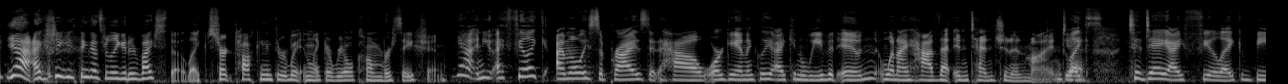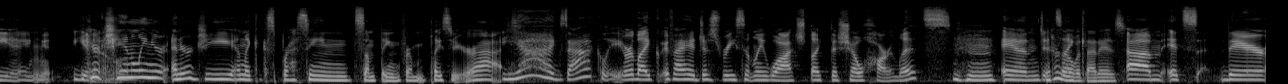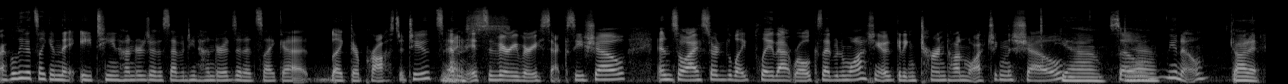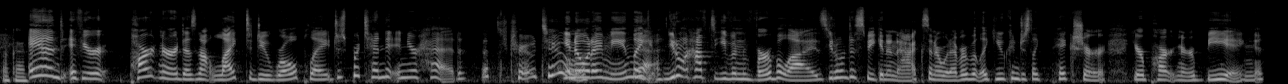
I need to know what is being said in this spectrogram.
Yeah, actually, I think that's really good advice though. Like, start talking through it in like a real conversation. Yeah, and you, I feel like I'm always surprised at how organically I can weave it in when I have that intention in mind. Like Yes. Today, I feel like being, you You're know, channeling your energy and like expressing something from a place that you're at. Yeah, exactly. Or like if I had just recently watched like the show Harlots, and it's Mm-hmm. don't know like what that is. Um, it's there. I believe it's like in the 1800s or the 1700s, and it's like a like they're prostitutes, and it's a very very sexy show. And so I started to like play that role because I'd been watching. I was getting turned on watching the show. Yeah, So yeah. you know, Got it. Okay. and if your partner does not like to do role play, just pretend it in your head. that's true too. You know what I mean? Like Yeah. you don't have to even verbalize. You don't have to speak in an accent or whatever, but like you can just like picture your partner being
